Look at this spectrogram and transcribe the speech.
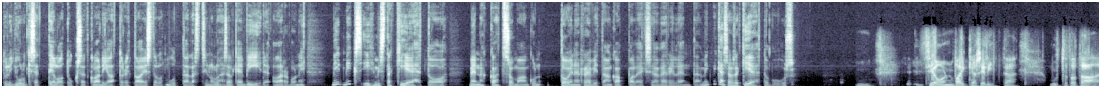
tuli julkiset telotukset, gladiaattoritaistelut, muut tällaiset, siinä on ollut ihan selkeä viihdearvo. Niin miksi ihmistä kiehtoo mennä katsomaan, kun toinen revitään kappaleeksi ja veri lentää. Mikä se on se kiehtovuus? Hmm. Se on vaikea selittää, mutta tota,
